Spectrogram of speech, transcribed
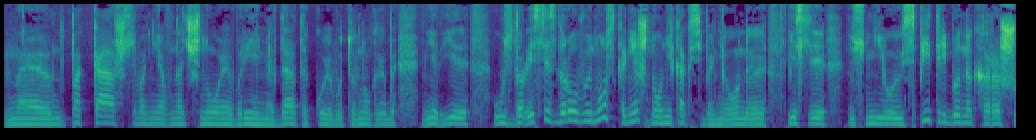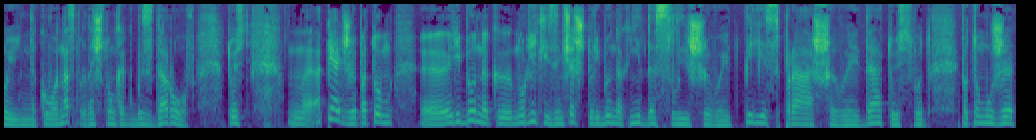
угу. покашливание в ночное время, да, такое вот, ну, как бы, нет, у здоров... если здоровый нос, конечно, он никак себя не, он, э, если не спит ребенок хорошо и никакого насморка, значит, он как бы здоров. То есть, опять же, потом ребенок, ну, родители замечают, что ребенок не дослышивает, перес спрашивает, да, то есть вот потом уже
